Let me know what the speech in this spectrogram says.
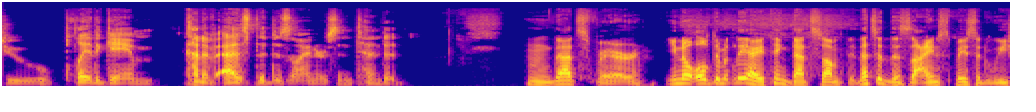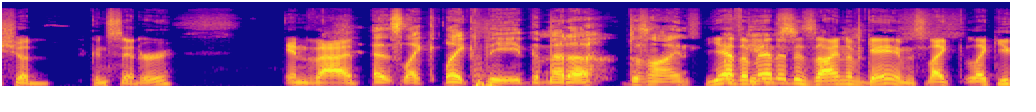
to play the game kind of as the designers intended. Hmm, that's fair. You know, ultimately, I think that's something that's a design space that we should consider. In that, As like like the the meta design. yeah, the meta design of games, like like you,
